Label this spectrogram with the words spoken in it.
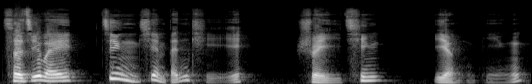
此即为镜现本体，水清影明。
